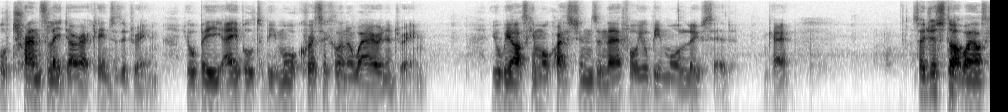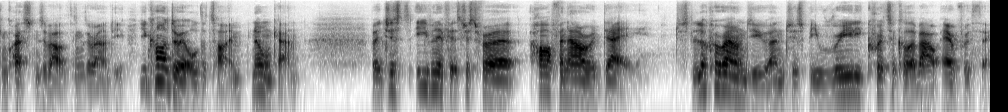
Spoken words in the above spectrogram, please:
will translate directly into the dream. You'll be able to be more critical and aware in a dream. You'll be asking more questions and therefore you'll be more lucid. Okay? So just start by asking questions about the things around you. You can't do it all the time, no one can. But just even if it's just for a, half an hour a day, just look around you and just be really critical about everything.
